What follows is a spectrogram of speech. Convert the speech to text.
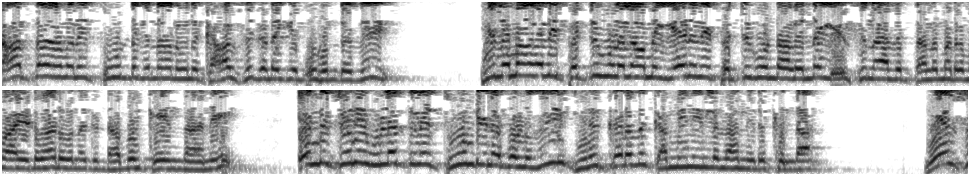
சாத்தான் அவனை தூண்டுகின்றான் அவனுக்கு காசு கிடைக்க போகின்றது. விதமாக அதை பெற்றுக் கொள்ளலாமே ஏன் அதை பெற்றுக் கொண்டால் என்ன இயேசுநாதர் தலைமறைவாயிடுவார் உனக்கு டபுள் கேன் தானே என்று சொல்லி உள்ளத்திலே தூண்டின பொழுது இருக்கிறது கம்யூனியில் தான் இருக்கின்றான். இயேசு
